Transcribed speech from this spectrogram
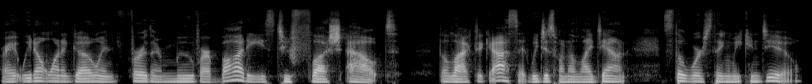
right? We don't want to go and further move our bodies to flush out the lactic acid. We just want to lie down. It's the worst thing we can do.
